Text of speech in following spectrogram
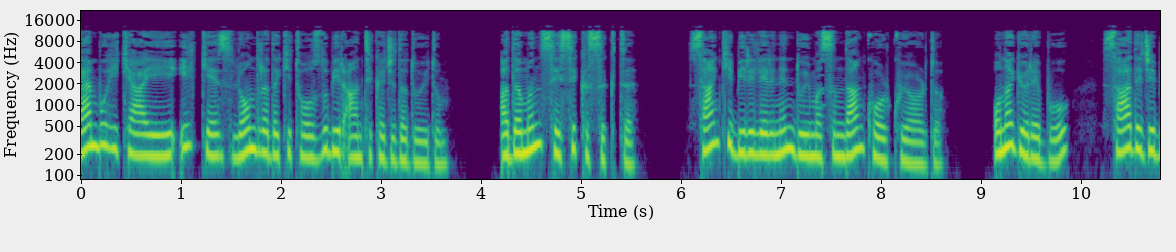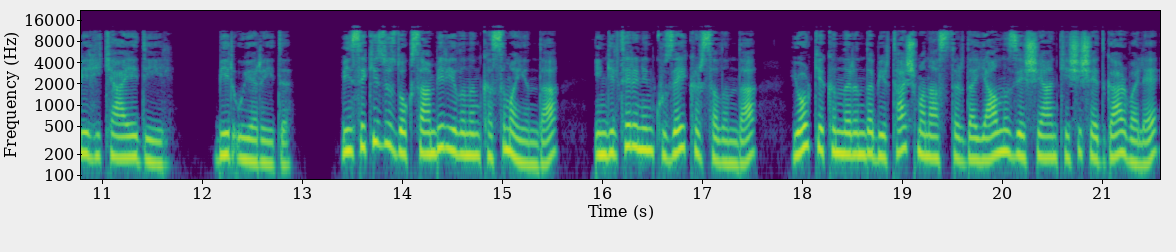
Ben bu hikayeyi ilk kez Londra'daki tozlu bir antikacıda duydum. Adamın sesi kısıktı. Sanki birilerinin duymasından korkuyordu. Ona göre bu, sadece bir hikaye değil, bir uyarıydı. 1891 yılının Kasım ayında, İngiltere'nin kuzey kırsalında, York yakınlarında bir taş manastırda yalnız yaşayan keşiş Edgar Vale,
